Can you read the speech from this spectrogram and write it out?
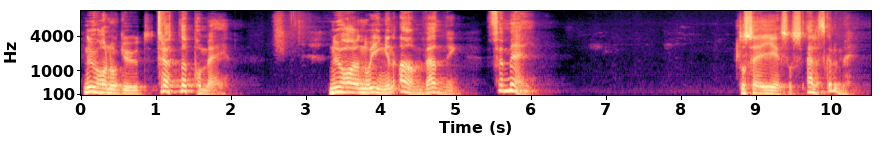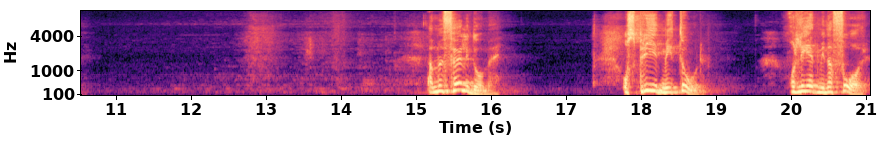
nu har nog Gud tröttnat på mig. Nu har han nog ingen användning för mig. Då säger Jesus, älskar du mig? Ja, men följ då mig. Och sprid mitt ord. Och led mina får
